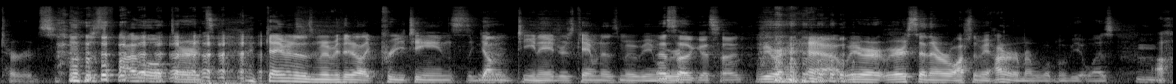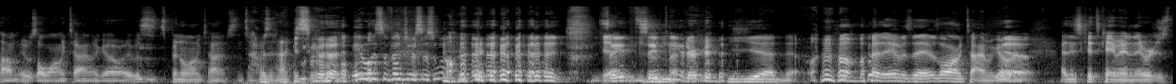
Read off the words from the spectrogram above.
turds, just five little turds came into this movie theater like preteens, the young Yeah. teenagers came into this movie. And That's we not a good sign. we were yeah, we were we were sitting there we were watching the movie. I don't remember what movie it was. Hmm. Um, it was a long time ago. It was it's been a long time since I was in high school. it was Avengers as well. Yeah. same same No. theater. Yeah, no, but it was it was a long time ago. Yeah. And, and these kids came in and they were just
